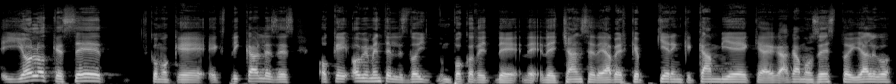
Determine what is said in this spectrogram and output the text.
y yo lo que sé como que explicarles es, ok, obviamente les doy un poco de, de, de- chance de a ver qué quieren que cambie, que haga- hagamos esto y algo,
